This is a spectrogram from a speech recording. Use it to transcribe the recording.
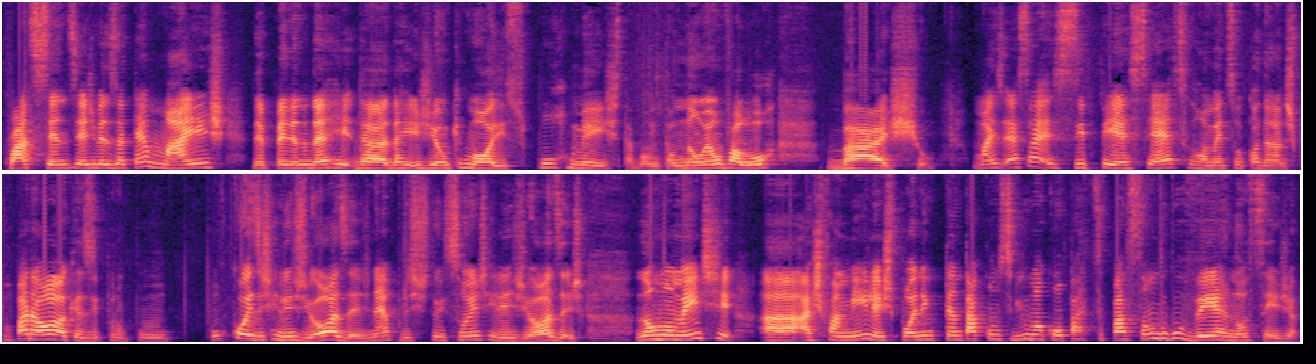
400 e às vezes até mais, dependendo da, da, da região que mora, isso por mês, tá bom? Então não é um valor baixo. Mas essa, esses IPSS, que normalmente são coordenados por paróquias e por, por, por coisas religiosas, né, por instituições religiosas, normalmente ah, as famílias podem tentar conseguir uma coparticipação do governo, ou seja,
